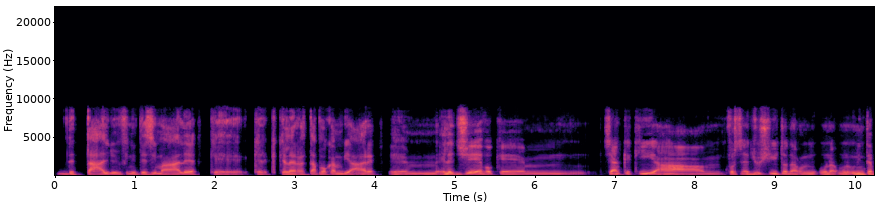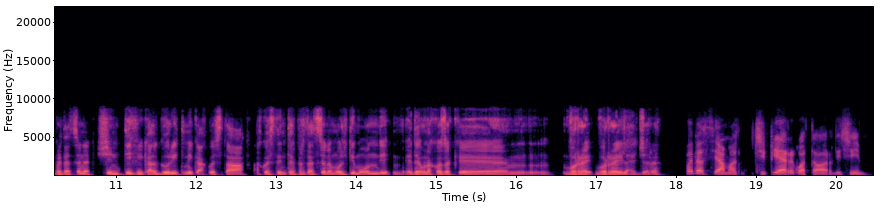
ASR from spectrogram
dettaglio infinitesimale che, che, che, la realtà può cambiare. E, ehm, e leggevo che mh, c'è anche chi ha, forse è riuscito a dare un, una, un'interpretazione scientifica, algoritmica a questa, a questa interpretazione a molti mondi ed è una cosa che mh, vorrei, vorrei leggere. Poi passiamo a CPR 14.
